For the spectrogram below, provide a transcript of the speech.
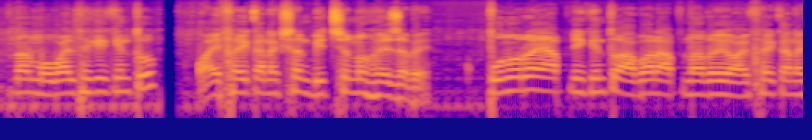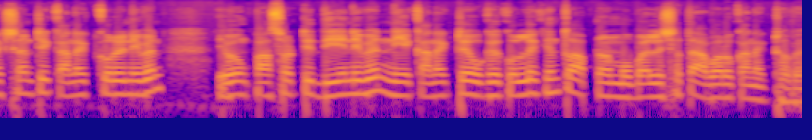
আপনার মোবাইল থেকে কিন্তু ওয়াইফাই কানেকশান বিচ্ছিন্ন হয়ে যাবে। পুনরায় আপনি কিন্তু আবার আপনার ওই ওয়াইফাই কানেকশানটি কানেক্ট করে নেবেন এবং পাসওয়ার্ডটি দিয়ে নেবেন। নিয়ে কানেক্টে ওকে করলে কিন্তু আপনার মোবাইলের সাথে আবারও কানেক্ট হবে।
